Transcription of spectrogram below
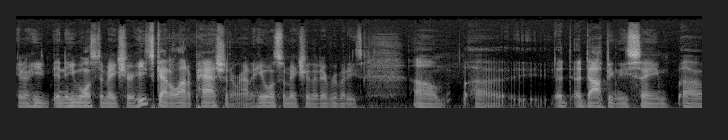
You know, he and he wants to make sure he's got a lot of passion around it. He wants to make sure that everybody's um, uh, ad- adopting these same uh,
